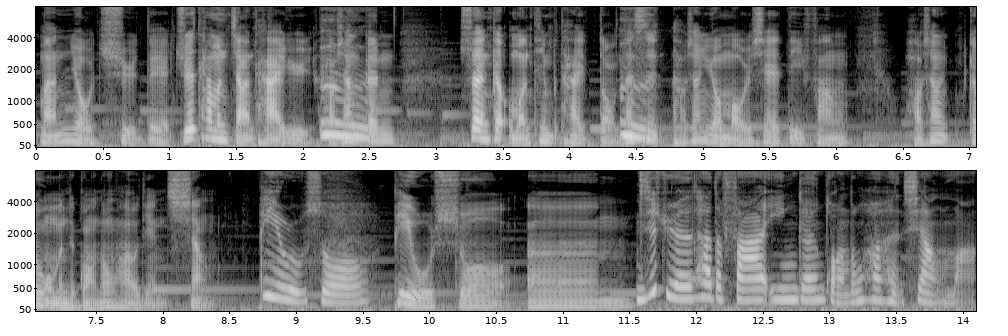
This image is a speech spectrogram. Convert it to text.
蛮有趣的，耶，觉得他们讲台语好像跟虽然跟我们听不太懂，但是好像有某一些地方好像跟我们的广东话有点像。譬如说，譬如说，嗯，你是觉得他的发音跟广东话很像吗？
